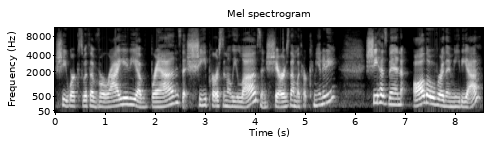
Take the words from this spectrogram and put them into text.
She works with a variety of brands that she personally loves and shares them with her community. She has been all over the media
